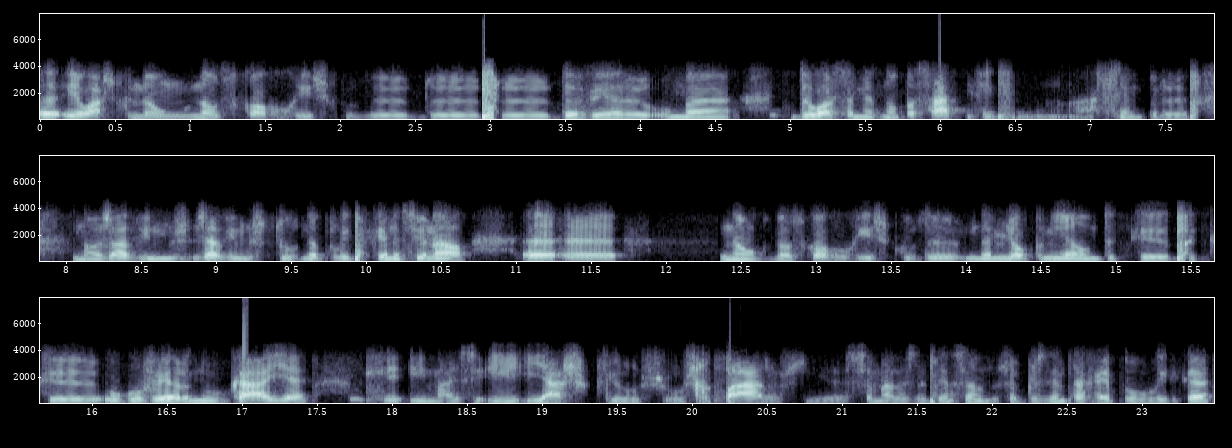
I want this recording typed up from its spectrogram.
eh, eu acho que não, não se corre o risco de, de, de, de haver uma. de o orçamento não passar. Enfim, há sempre. Nós já vimos, já vimos tudo na política nacional. Uh, uh, não, não se corre o risco, de, na minha opinião, de que, de que o governo caia. E, e, mais, e, e acho que os, os, reparos e as chamadas de atenção do Sr. Presidente da República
